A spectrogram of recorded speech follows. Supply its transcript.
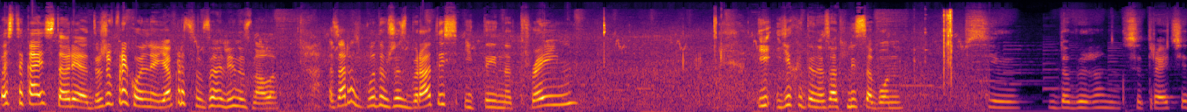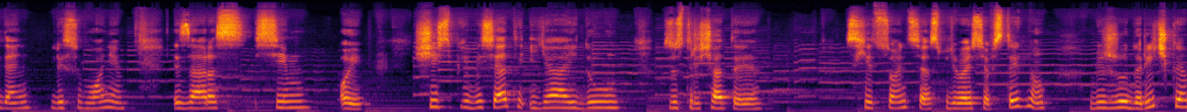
Ось така історія, дуже прикольна. Я про це взагалі не знала. А зараз буду вже збиратись іти на трейн і їхати назад в Лісабон. Всім добрий ранок, це третій день в Лісабоні. І зараз 7, ой, 6.50 і я йду зустрічати схід сонця. Сподіваюся, я встигну. Біжу до річки.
